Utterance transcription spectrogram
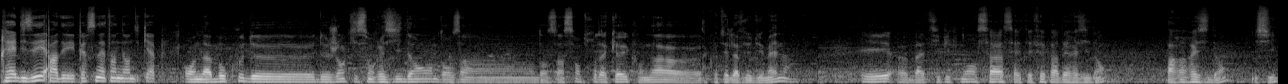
réalisées par des personnes atteintes de handicap? On a beaucoup de, gens qui sont résidents dans un, dans un centre d'accueil qu'on a à côté de l'avenue du Maine. Et bah, typiquement, ça, ça a été fait par des résidents par un résident ici.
